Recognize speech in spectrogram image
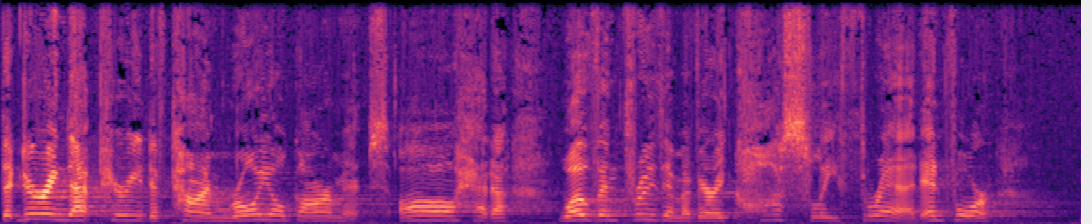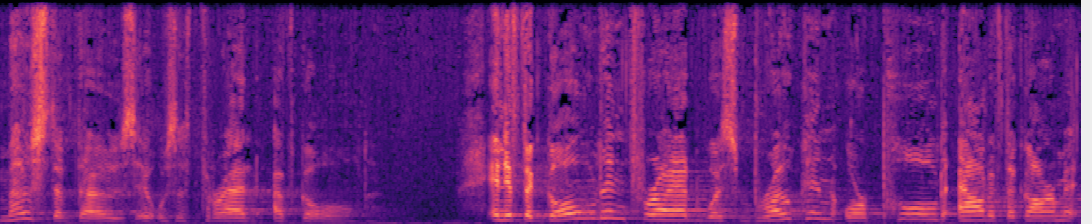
that during that period of time, royal garments all had a woven through them a very costly thread. And for most of those, it was a thread of gold. And if the golden thread was broken or pulled out of the garment,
